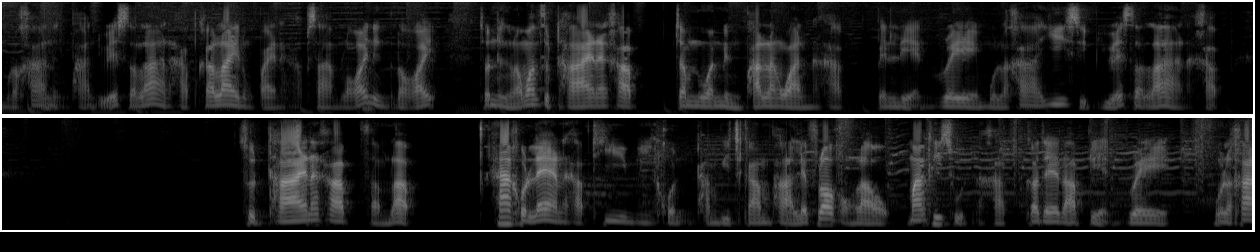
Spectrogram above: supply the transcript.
มูลค่า 1,000 US ดอลลาร์นะครับก็ไล่ลงไปนะครับ 300 100 จนถึงรางวัลสุดท้ายนะครับจำนวน 1,000 รางวัลนะครับเป็นเหรียญเรมูลค่า 20 US ดอลลาร์นะครับสุดท้ายนะครับสำหรับ 5 คนแรกนะครับที่มีคนทำกิจกรรมผ่านเลฟลของเรามากที่สุดนะครับก็ได้รับเหรียญเรมูลค่า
